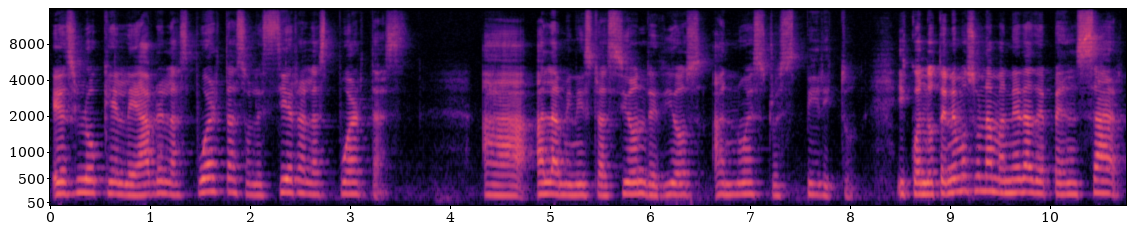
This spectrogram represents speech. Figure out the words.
es lo que le abre las puertas o le cierra las puertas a, la administración de Dios a nuestro espíritu. Y cuando tenemos una manera de pensar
